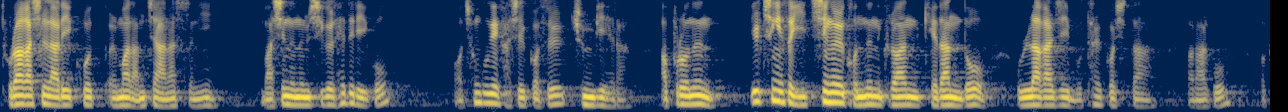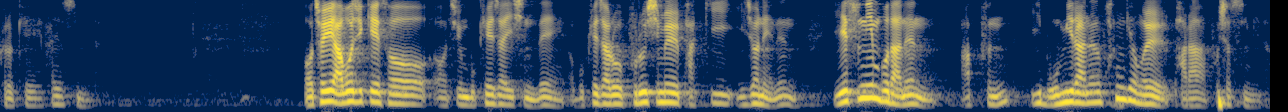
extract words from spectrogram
돌아가실 날이 곧 얼마 남지 않았으니 맛있는 음식을 해드리고 어, 천국에 가실 것을 준비해라. 앞으로는 1층에서 2층을 걷는 그러한 계단도 올라가지 못할 것이다 라고 그렇게 하였습니다. 어, 저희 아버지께서 어, 지금 목회자이신데 목회자로 부르심을 받기 이전에는 예수님보다는 아픈 이 몸이라는 환경을 바라보셨습니다.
